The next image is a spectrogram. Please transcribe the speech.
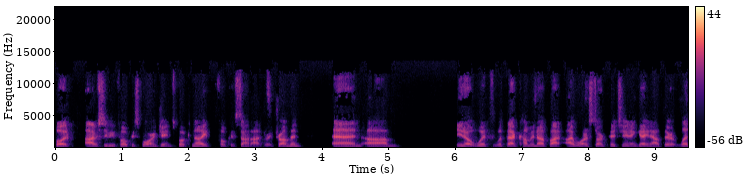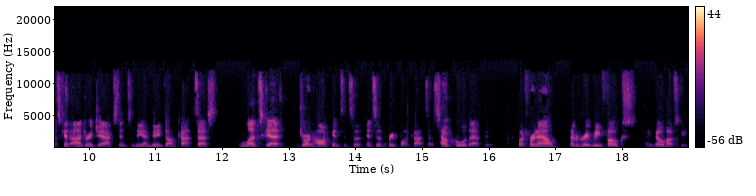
But obviously, we focus more on James Bouknight, focused on Andre Drummond, and um, you know, with with that coming up, I, I want to start pitching and getting out there. Let's get Andre Jackson to the NBA dunk contest. Let's get Jordan Hawkins into into the three point contest. How cool would that be? But for now, have a great week, folks, and go Huskies.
